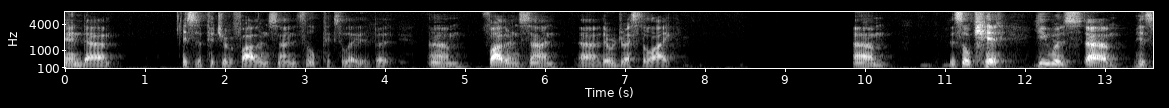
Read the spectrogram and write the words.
And uh, this is a picture of a father and son. It's a little pixelated, but um, father and son, uh, they were dressed alike. Um, this little kid, he was, um, his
